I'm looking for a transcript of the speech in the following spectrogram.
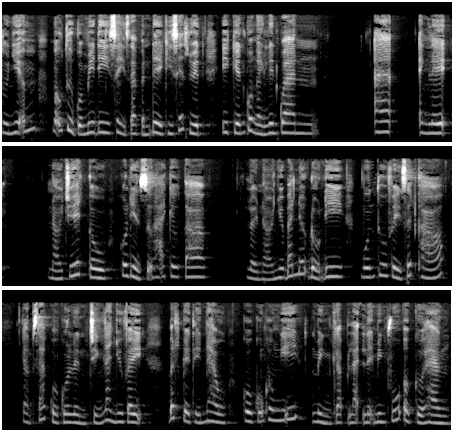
Tô nhiễm, mẫu thử của Midi xảy ra vấn đề khi xét duyệt, ý kiến của ngành liên quan... A, anh Lệ. Nói chưa hết câu, cô liền sợ hãi kêu to. Lời nói như bát nước đổ đi, muốn thu về rất khó. Cảm giác của cô lần chính là như vậy. Bất kể thế nào, cô cũng không nghĩ mình gặp lại Lệ Minh Phú ở cửa hàng.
